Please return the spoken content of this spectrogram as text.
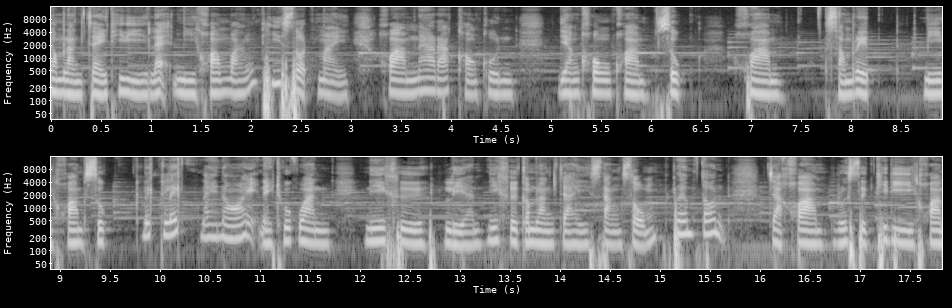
กำลังใจที่ดี และมีความหวังที่สดใหม่ ความน่ารักของคุณ ยังคงความสุข ความสำเร็จ มีความสุข เล็กๆ น้อยๆ ในทุกวัน นี่คือเหรียญนี่คือกำลังใจสั่งสม เริ่มต้นจากความรู้สึกที่ดี ความ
